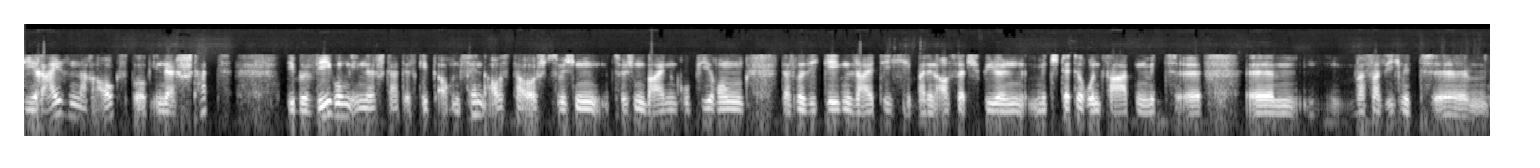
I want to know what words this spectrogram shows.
die Reisen nach Augsburg in der Stadt, die Bewegung in der Stadt, es gibt auch einen Fanaustausch zwischen, zwischen beiden Gruppierungen, dass man sich gegenseitig bei den Auswärtsspielen mit Städterundfahrten, mit, äh, ähm, was weiß ich, mit, ähm,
